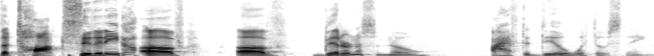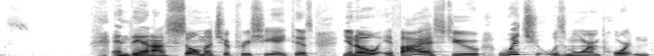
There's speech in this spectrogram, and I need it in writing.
the toxicity of, of bitterness? No. I have to deal with those things. And then I so much appreciate this. You know, if I asked you which was more important,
